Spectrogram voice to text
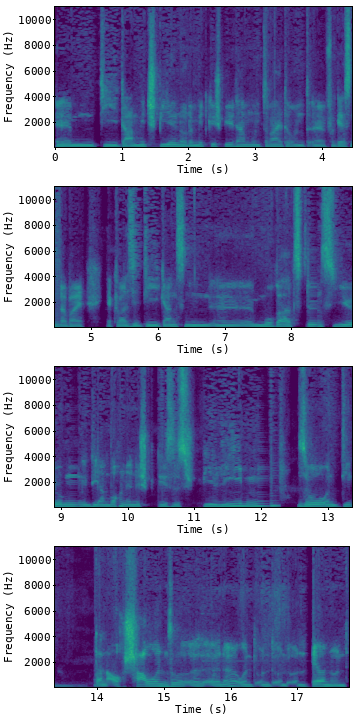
ähm, die da mitspielen oder mitgespielt haben und so weiter und äh, vergessen dabei ja quasi die ganzen äh, Murats, Dünns, Jürgen, die am Wochenende dieses Spiel lieben, so und die dann auch schauen so äh, äh ne und und und und hören und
